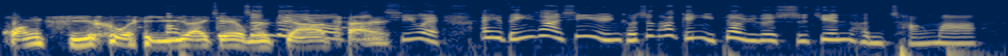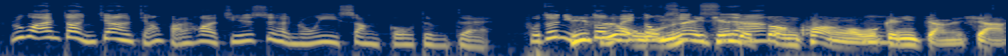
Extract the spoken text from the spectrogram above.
黄鳍尾鱼来给我们加菜。黄鳍尾，哎、欸，等一下，星云，可是他给你钓鱼的时间很长吗？如果按照你这样的讲法的话，其实是很容易上钩，对不对？否则你们都没东西吃啊。我们那一天的状况哦，我跟你讲一下，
